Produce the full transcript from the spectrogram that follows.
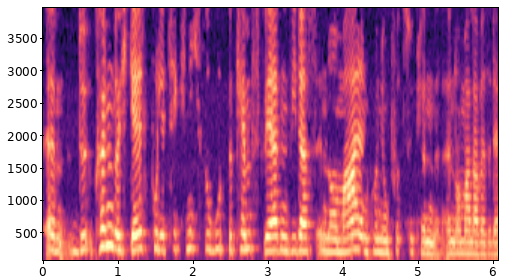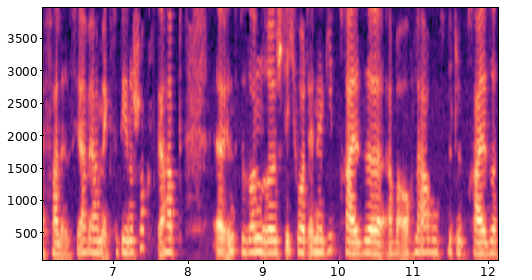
können durch Geldpolitik nicht so gut bekämpft werden, wie das in normalen Konjunkturzyklen äh, normalerweise der Fall ist. Ja, wir haben exogene Schocks gehabt, äh, insbesondere Stichwort Energiepreise, aber auch Nahrungsmittelpreise.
